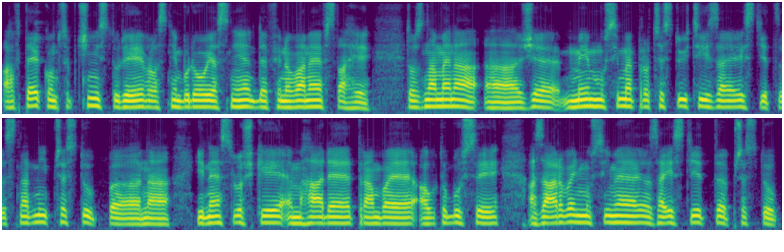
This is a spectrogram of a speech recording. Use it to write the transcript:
a v té koncepční studii vlastně budou jasně definované vztahy. To znamená, eh, že my musíme pro cestující zajistit snadný přestup eh, na jiné složky MHD, tramvaje, autobusy a zároveň musíme zajistit přestup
